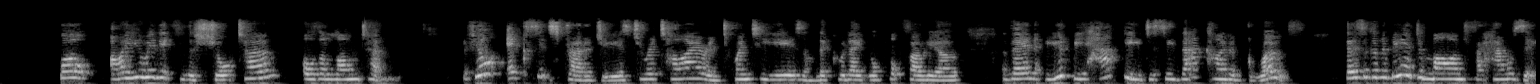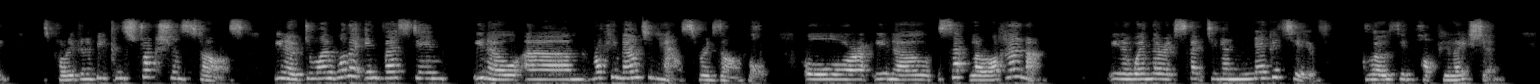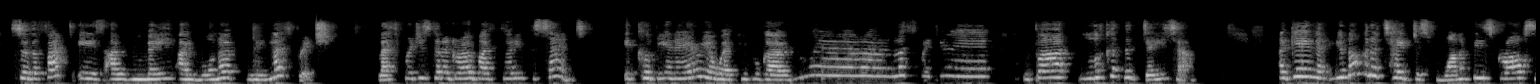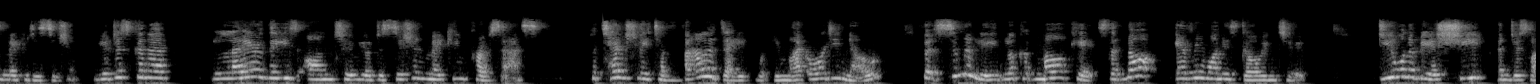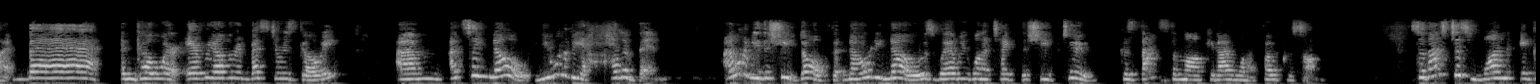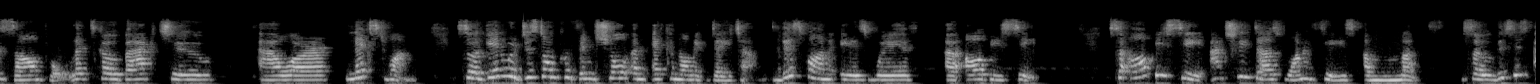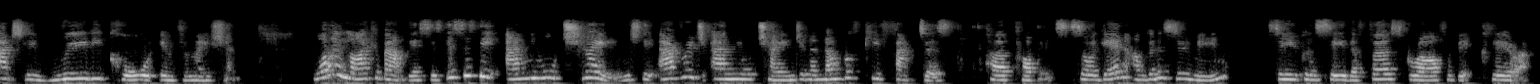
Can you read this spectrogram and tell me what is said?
Well, are you in it for the short term or the long term? If your exit strategy is to retire in 20 years and liquidate your portfolio, then you'd be happy to see that kind of growth. There's going to be a demand for housing. There's probably going to be construction starts. You know, do I want to invest in, you know, um, Rocky Mountain House, for example, or, you know, Stettler or Hanna, you know, when they're expecting a negative growth in population. So the fact is, I may, I want to, mean, Lethbridge, Lethbridge is going to grow by 30%. It could be an area where people go, well, Lethbridge, eh. but look at the data. Again, you're not going to take just one of these graphs and make a decision. You're just going to layer these onto your decision-making process, potentially to validate what you might already know, but similarly look at markets that not everyone is going to. Do you want to be a sheep and just like, bah, and go where every other investor is going? Um, I'd say no. You want to be ahead of them. I want to be the sheepdog that already knows where we want to take the sheep to, because that's the market I want to focus on. So that's just one example. Let's go back to our next one. So again, we're just on provincial and economic data. This one is with uh, RBC. So RBC actually does one of these a month. So this is actually really cool information. What I like about this is this is the annual change, the average annual change in a number of key factors per province. So again, I'm going to zoom in so you can see the first graph a bit clearer.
